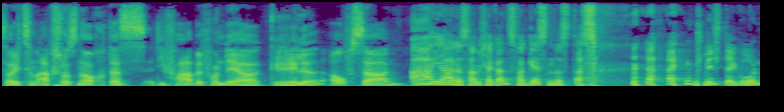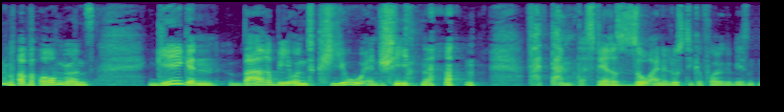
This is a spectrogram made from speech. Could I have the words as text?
Soll ich zum Abschluss noch das, die Fabel von der Grille aufsagen? Ah ja, das habe ich ja ganz vergessen, dass das eigentlich der Grund war, warum wir uns gegen Barbie und Q entschieden haben. Verdammt, das wäre so eine lustige Folge gewesen.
